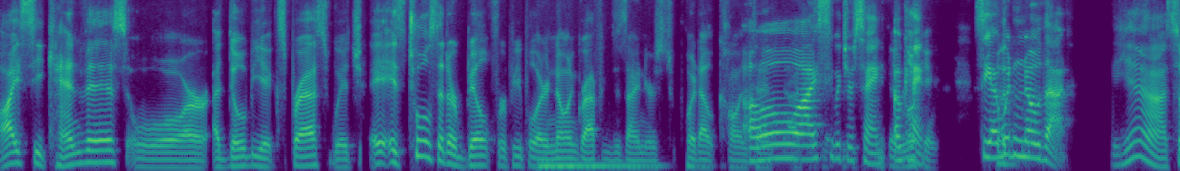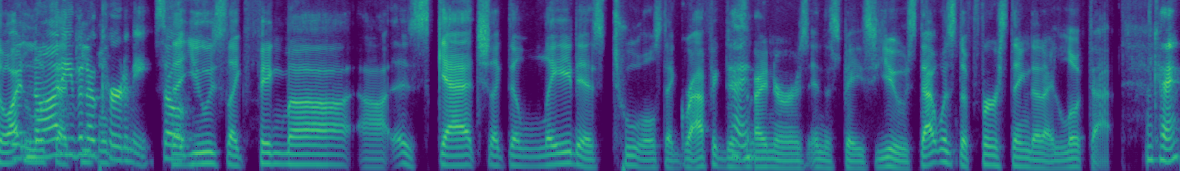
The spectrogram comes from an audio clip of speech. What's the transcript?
I see Canvas or Adobe Express, which is tools that are built for people who are non graphic designers to put out content. Oh, uh, I see what you're saying. Okay. looking. See, I But- wouldn't know that. Yeah. So I Would looked not at even occur to me. So that use like Figma, uh, uh, Sketch, like the latest tools that graphic Okay. designers in the space use. That was the first thing that I looked at. okay.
